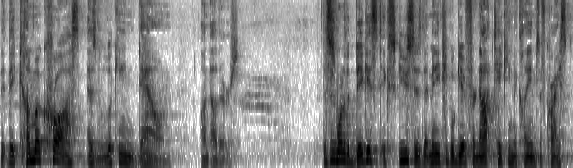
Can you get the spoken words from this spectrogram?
That they come across as looking down on others. This is one of the biggest excuses that many people give for not taking the claims of Christ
